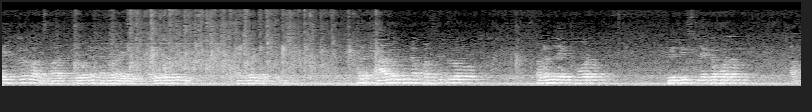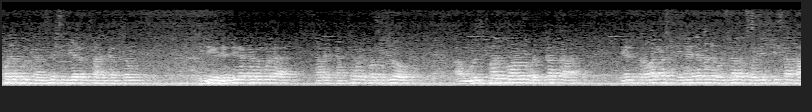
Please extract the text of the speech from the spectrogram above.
ఐదు చొరవ వాళ్ళ వారి చొరవ ఐదు రోజులు కన్వర్ట్ అవుతుంది. ఆ రోజున్న పరిస్థితుల్లో స్థలం లేకపోవడం బిల్డింగ్స్ లేకపోవడం అప్పుడప్పుడు కన్స్ట్రక్షన్ చేయడం చాలా కష్టం. ఇంటికి రెండు కట్టడం కూడా చాలా కష్టమైన పరిస్థితుల్లో ఆ మున్సిపల్ భవనం వచ్చాక నేను తర్వాత హైదరాబాద్ వచ్చాక పోలీసు ఆ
